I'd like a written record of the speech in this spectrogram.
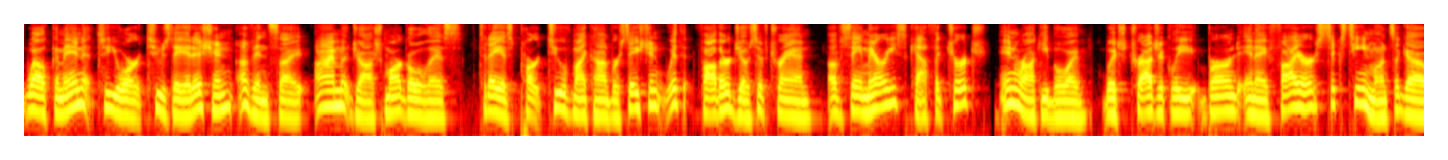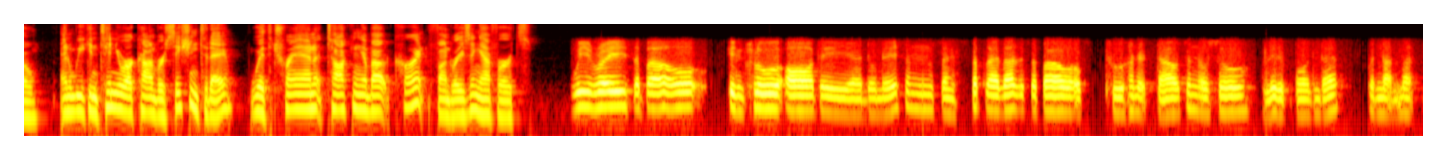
Welcome in to your Tuesday edition of Insight. I'm Josh Margolis. Today is part two of my conversation with Father Joseph Tran of St. Mary's Catholic Church in Rocky Boy, which tragically burned in a fire 16 months ago. And we continue our conversation today with Tran talking about current fundraising efforts. We raised about, include all the uh, donations and stuff like that, it's about 200,000 or so, a little more than that, but not much.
